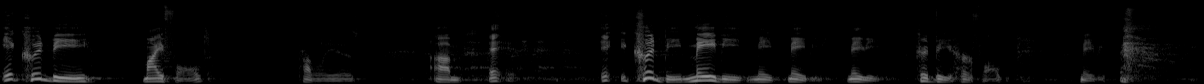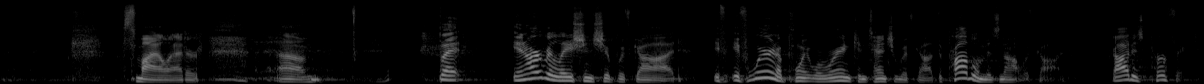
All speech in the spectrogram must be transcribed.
it could be my fault, probably is. Um, it, it, it, could be, maybe, may, maybe, maybe, could be her fault, maybe. Smile at her. Um, but in our relationship with God, if, if we're in a point where we're in contention with God, the problem is not with God. God is perfect.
